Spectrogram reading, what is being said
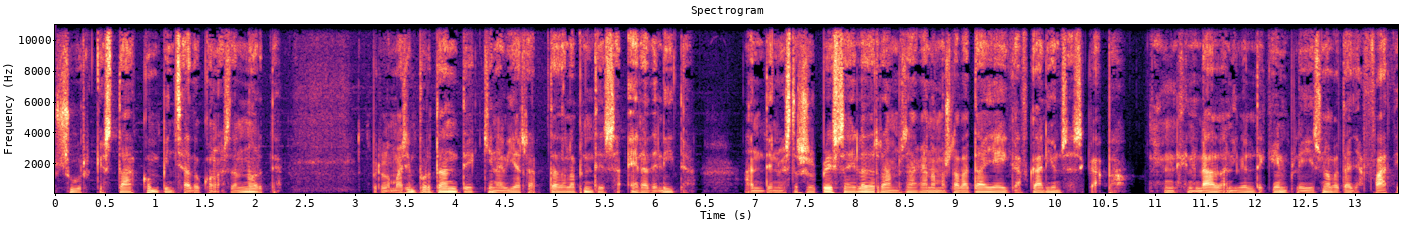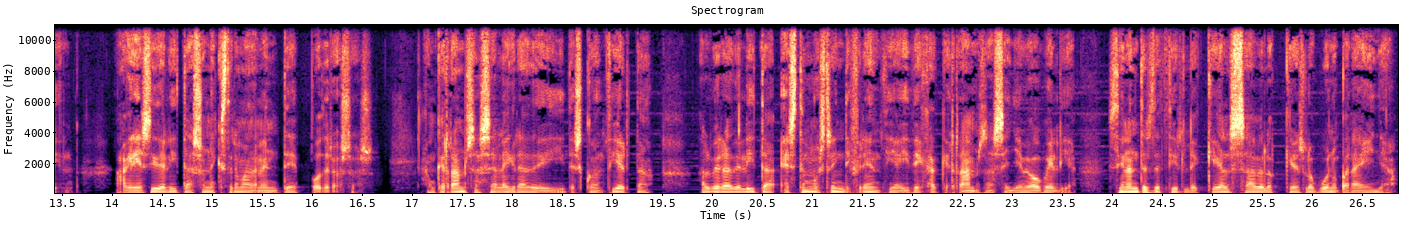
sur que está compinchado con las del norte. Pero lo más importante, quien había raptado a la princesa era Delita. Ante nuestra sorpresa y la de Ramsa ganamos la batalla y Gafgarion se escapa. En general, a nivel de gameplay, es una batalla fácil Agries y Delita son extremadamente poderosos. Aunque Ramsa se alegra y desconcierta al ver a Delita, este muestra indiferencia y deja que Ramsa se lleve a Obelia, sin antes decirle que él sabe lo que es lo bueno para ella.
